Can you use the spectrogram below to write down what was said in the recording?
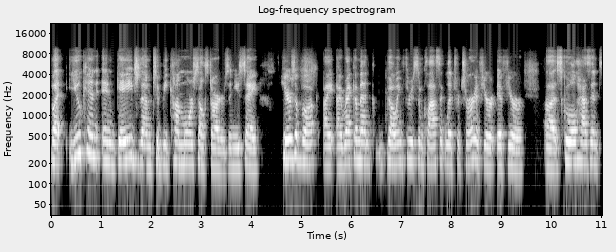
but you can engage them to become more self-starters and you say here's a book I, I recommend going through some classic literature if you're if your uh, school hasn't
